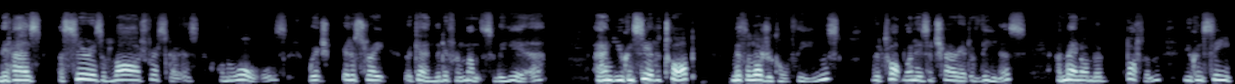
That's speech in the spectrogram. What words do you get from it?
And it has a series of large frescoes on the walls, which illustrate, again, the different months of the year. And you can see at the top mythological themes. The top one is a chariot of Venus. And then on the bottom, you can see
